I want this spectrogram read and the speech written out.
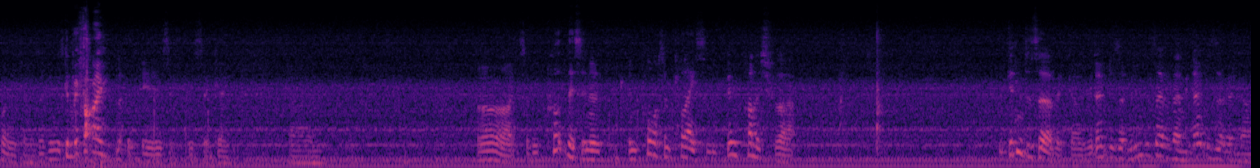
Guys. I think it's gonna be fine. No. It's, it's okay. Um, all right. So we put this in an important place, and we've been punished for that. We didn't deserve it, guys. We don't deserve. We didn't deserve it then. We don't deserve it now.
